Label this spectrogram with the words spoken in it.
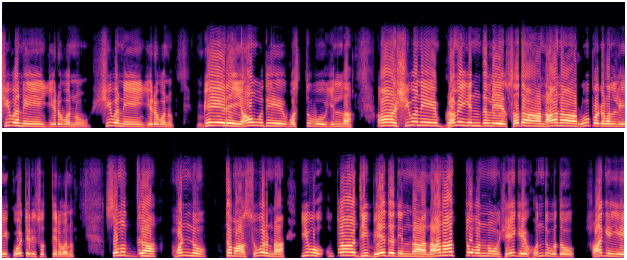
ಶಿವನೇ ಇರುವನು ಶಿವನೇ ಇರುವನು. ಬೇರೆ ಯಾವುದೇ ವಸ್ತುವು ಇಲ್ಲ. ಆ ಶಿವನೇ ಭ್ರಮೆಯಿಂದಲೇ ಸದಾ ನಾನಾ ರೂಪಗಳಲ್ಲಿ ಗೋಚರಿಸುತ್ತಿರುವನು. ಸಮುದ್ರ, ಮಣ್ಣು ಅಥವಾ ಸುವರ್ಣ, ಇವು ಉಪಾಧಿ ಭೇದದಿಂದ ನಾನಾತ್ವವನ್ನು ಹೇಗೆ ಹೊಂದುವುದು ಹಾಗೆಯೇ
